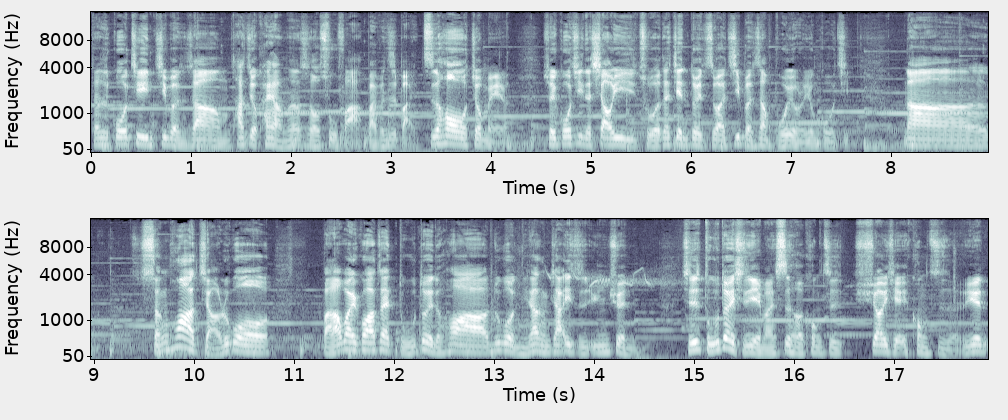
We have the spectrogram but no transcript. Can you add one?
但是郭靖基本上他只有开场那时候触发百分之百，之后就没了，所以郭靖的效益除了在舰队之外，基本上不会有人用郭靖。那神话角如果把它外挂在独队的话，如果你让人家一直晕眩，其实独队其实也蛮适合控制，需要一些控制的，因为。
